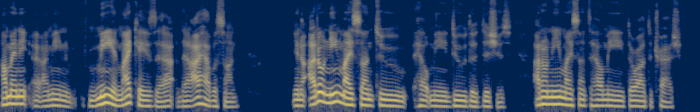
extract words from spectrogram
How many? I mean, me in my case that I, that I have a son. You know, I don't need my son to help me do the dishes. I don't need my son to help me throw out the trash.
